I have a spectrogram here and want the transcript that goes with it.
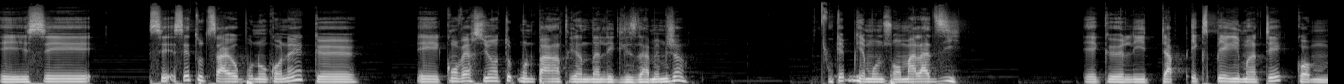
Et c'est c'est tout ça pour nous connaître que E konversyon, tout moun pa rentre nan l'eglise la menm jan. Ok, gen moun son maladi. E ke li tap eksperimente kom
